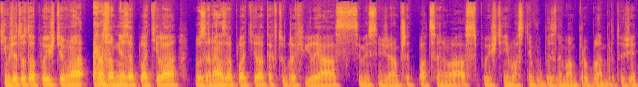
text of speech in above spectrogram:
tím, že to ta pojišťovna za mě zaplatila, nebo za nás zaplatila, tak v tuhle chvíli já si myslím, že mám předplaceno a s pojištěním vlastně vůbec nemám problém, protože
